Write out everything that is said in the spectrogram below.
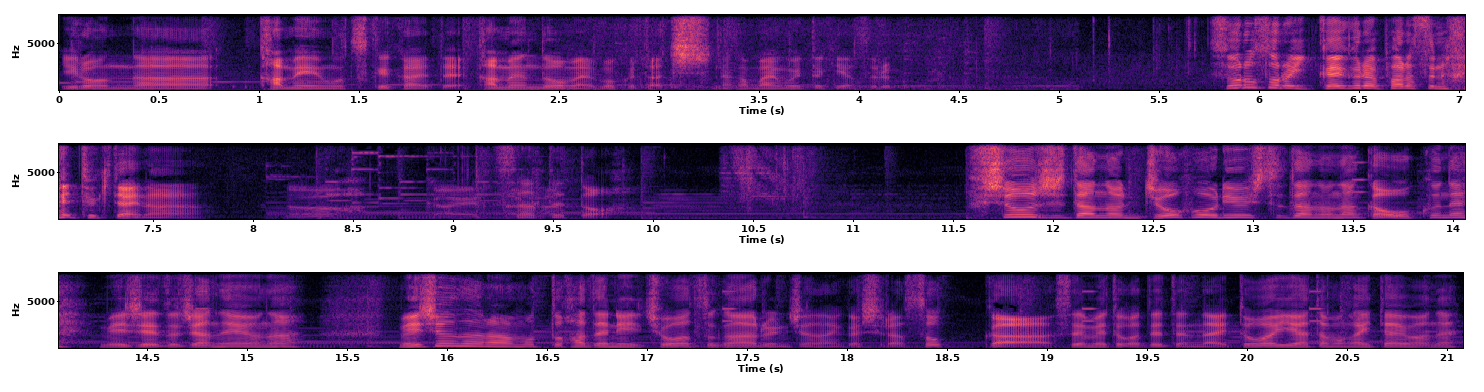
いろんな仮面を付け替えて。仮面同盟僕たち。なんか前も言った気がする。そろそろ1回ぐらいパラスに入っておきたいな。さてと。不祥事だの情報流出だのなんか多くね？メジェードじゃねえよな。メジャーならもっと派手に挑発があるんじゃないかしら。そっか。生命とか出てない。とはいえ頭が痛いわね。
